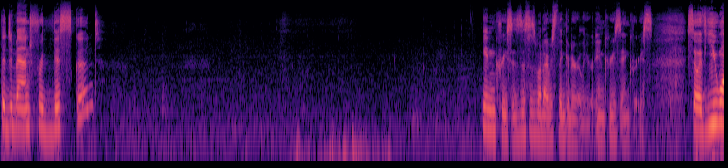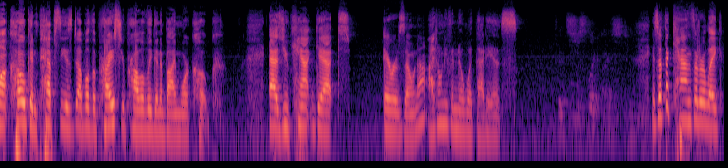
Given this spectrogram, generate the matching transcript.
the demand for this good increases. This is what I was thinking earlier increase, increase. So if you want Coke and Pepsi is double the price, you're probably going to buy more Coke. As you can't get Arizona, I don't even know what that is. It's just like iced tea. Is that the cans that are like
